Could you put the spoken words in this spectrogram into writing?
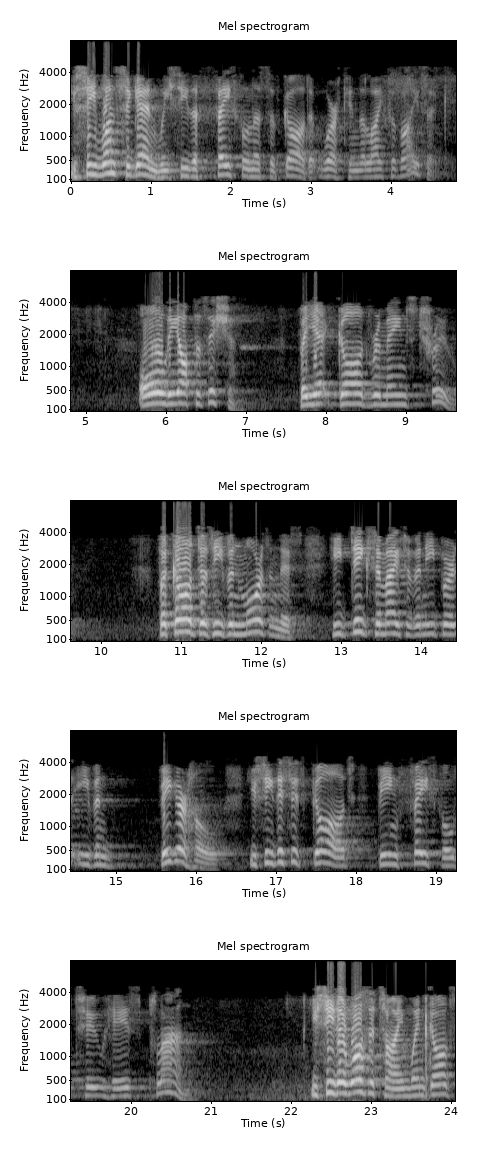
You see, once again, we see the faithfulness of God at work in the life of Isaac. All the opposition, but yet God remains true. But God does even more than this. He digs him out of an even bigger hole. You see, this is God being faithful to his plan. You see, there was a time when God's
